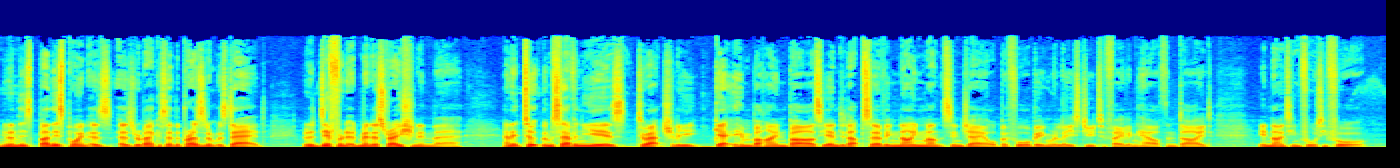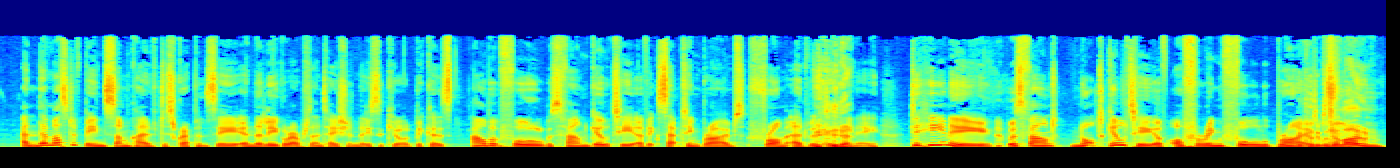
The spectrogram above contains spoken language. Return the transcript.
You know, hmm. this by this point, as as Rebecca said, the president was dead. But a different administration in there, and it took them seven years to actually get him behind bars. He ended up serving nine months in jail before being released due to failing health and died in 1944. And there must have been some kind of discrepancy in the legal representation they secured because Albert Fall was found guilty of accepting bribes from Edward Doheny. Doheny was found not guilty of offering Fall bribes. Because it was a loan.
